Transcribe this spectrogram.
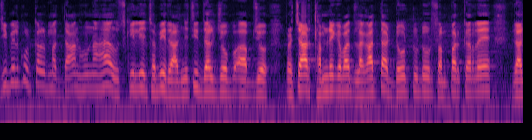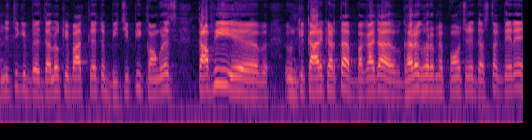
जी बिल्कुल, कल मतदान होना है और उसके लिए सभी राजनीतिक दल जो अब जो प्रचार थमने के बाद लगातार डोर टू डोर संपर्क कर रहे हैं राजनीतिक दलों की बात करें तो बीजेपी, कांग्रेस काफ़ी उनके कार्यकर्ता बाकायदा घर घर में पहुँच रहे दस्तक दे रहे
